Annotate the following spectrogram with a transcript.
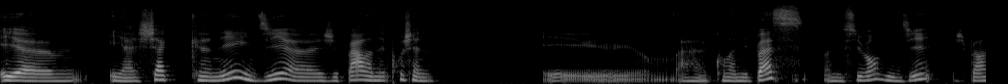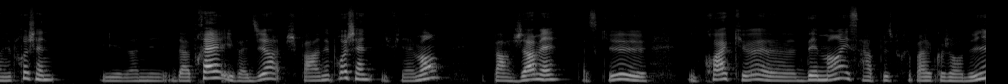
Et, et à chaque année, il dit Je pars l'année prochaine. Et bah, quand l'année passe, l'année suivante, il dit Je pars l'année prochaine. Et l'année d'après, il va dire Je pars l'année prochaine. Et finalement, il part jamais parce que il croit que demain, il sera plus préparé qu'aujourd'hui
